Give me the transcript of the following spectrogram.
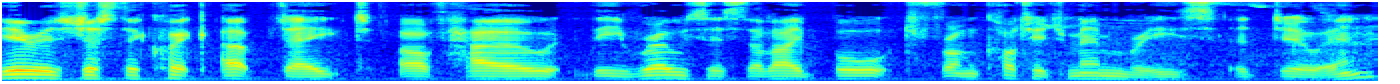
Here is just a quick update of how the roses that I bought from Cottage Memories are doing.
